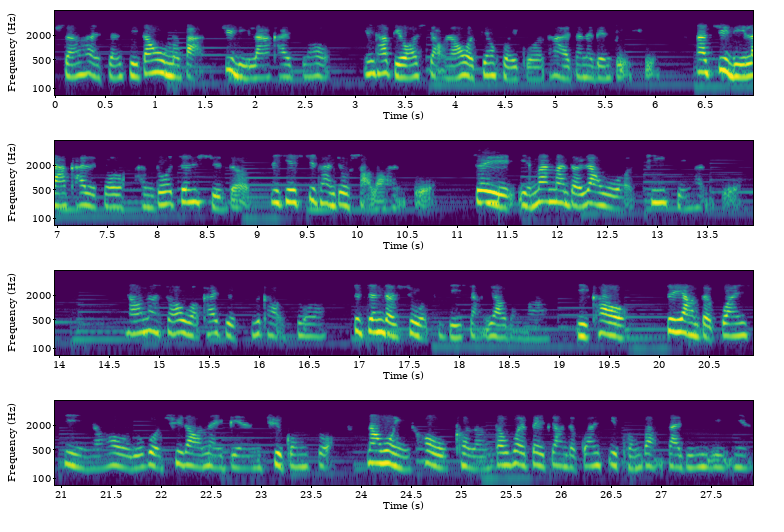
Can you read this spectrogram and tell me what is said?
神很神奇。当我们把距离拉开之后，因为他比我小，然后我先回国，他还在那边读书。那距离拉开的时候，很多真实的那些试探就少了很多，所以也慢慢的让我清醒很多。然后那时候我开始思考说，这真的是我自己想要的吗？依靠这样的关系，然后如果去到那边去工作。那我以后可能都会被这样的关系捆绑在里面。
